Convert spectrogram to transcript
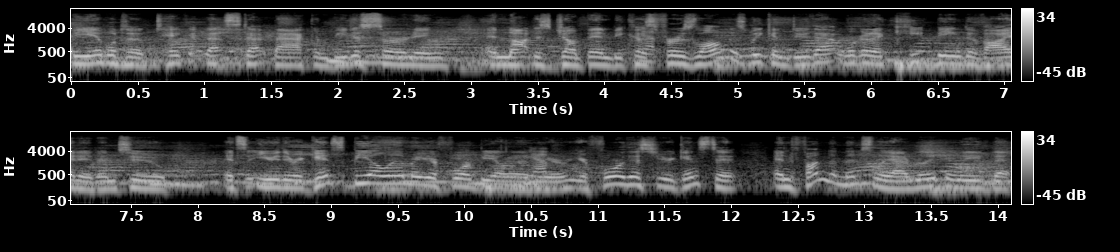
be able to take that step back and be discerning and not just jump in because Yep. for as long as we can do that we're going to keep being divided into it's you're either against BLM or you're for BLM Yep. you're, you're for this you're against it and fundamentally I really believe that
